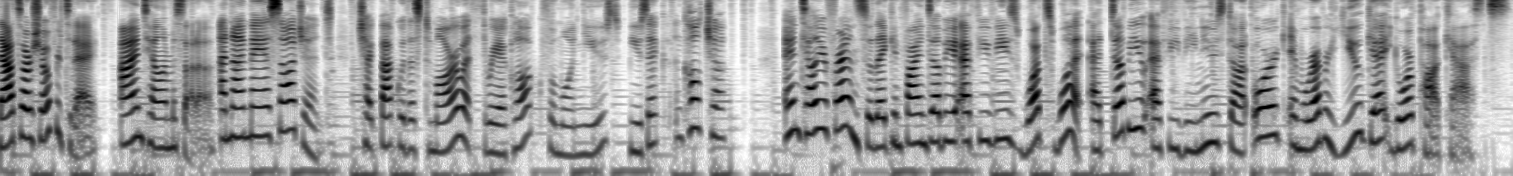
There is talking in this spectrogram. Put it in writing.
that's our show for today. I'm Taylor Masetta. And I'm Maya Sargent. Check back with us tomorrow at 3 o'clock for more news, music, and culture. And tell your friends so they can find WFUV's What's What at WFUVnews.org and wherever you get your podcasts.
